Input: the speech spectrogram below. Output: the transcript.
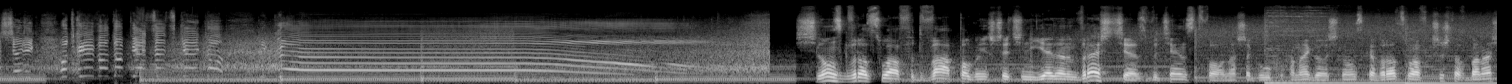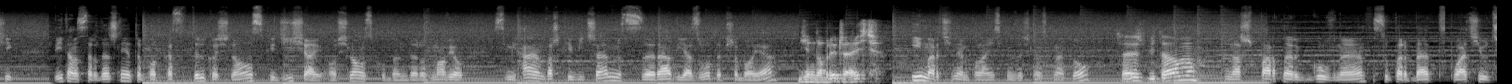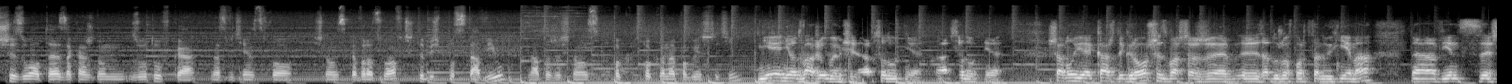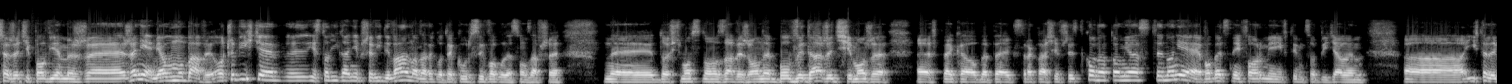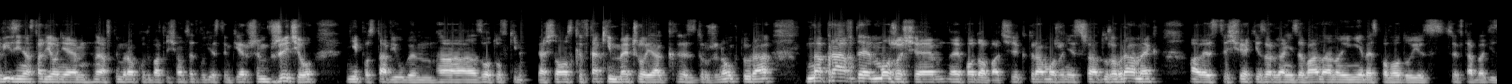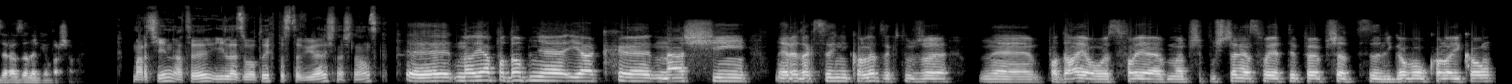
Paszelik odgrywa do Piaseckiego i gol! Śląsk Wrocław 2, Pogoń Szczecin 1. Wreszcie zwycięstwo naszego ukochanego Śląska Wrocław. Krzysztof Banasik, witam serdecznie. To podcast Tylko Śląsk. Dzisiaj o Śląsku będę rozmawiał z Michałem Waszkiewiczem z Radia Złote Przeboje Dzień dobry, cześć. I Marcinem Polańskim ze Śląsknetu. Cześć, witam. Nasz partner główny, Superbet, płacił 3 zł za każdą złotówkę na zwycięstwo Śląska Wrocław. Czy ty byś postawił na to, że Śląsk pok- pokona Pogoń Szczecin? Nie, nie odważyłbym się, absolutnie, absolutnie. Szanuję każdy grosz, zwłaszcza, że y, za dużo w portfelu ich nie ma, więc szczerze Ci powiem, że, że nie, miałbym obawy. Oczywiście y, jest to liga nieprzewidywalna, dlatego te kursy w ogóle są zawsze y, dość mocno zawyżone, bo wydarzyć się może e, w PKO BP Ekstraklasie wszystko, natomiast no nie, w obecnej formie i w tym, co widziałem i w telewizji na stadionie w tym roku 2021 w życiu nie postawiłbym złotówki na Śląsk w takim meczu jak z drużyną, która naprawdę może się e, podobać, która może nie strzela dużo bramek, ale jest świetnie zorganizowana, no i nie bez powodu jest w tabeli zaraz za Legią Warszawa. Marcin, a ty ile złotych postawiłeś na Śląsk? E, No ja podobnie jak e, nasi redakcyjni koledzy, którzy e, podają swoje przypuszczenia, swoje typy przed ligową kolejką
